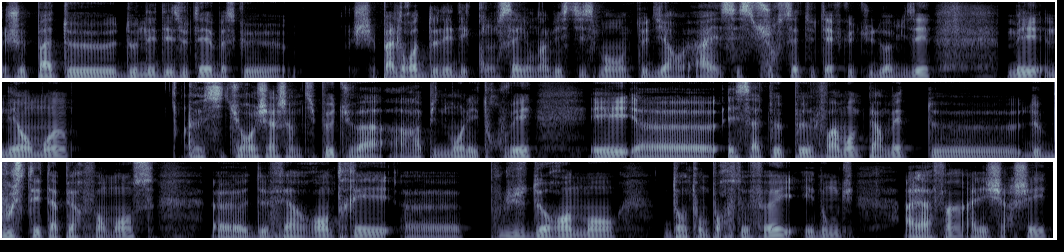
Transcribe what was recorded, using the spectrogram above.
je vais pas te donner des ETF parce que j'ai pas le droit de donner des conseils en investissement, te dire ah, c'est sur cet ETF que tu dois miser, mais néanmoins euh, si tu recherches un petit peu, tu vas rapidement les trouver et, euh, et ça te peut vraiment te permettre de, de booster ta performance, de faire rentrer plus de rendement dans ton portefeuille et donc à la fin aller chercher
